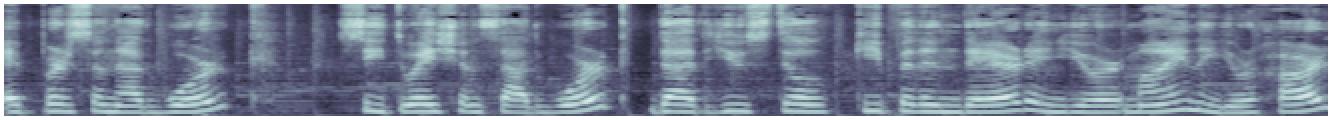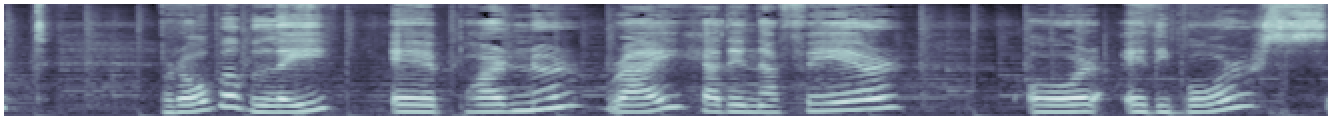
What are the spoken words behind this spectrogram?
a person at work, situations at work that you still keep it in there in your mind and your heart. Probably a partner, right? Had an affair or a divorce.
